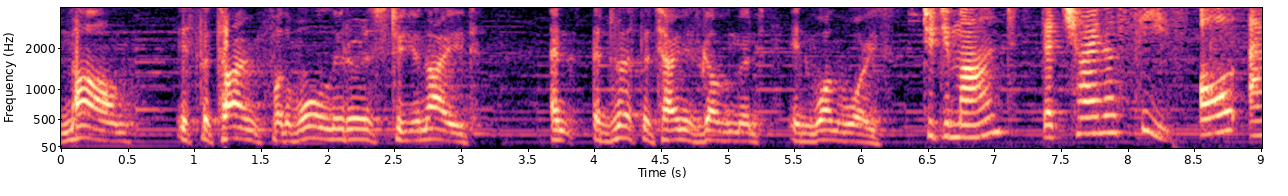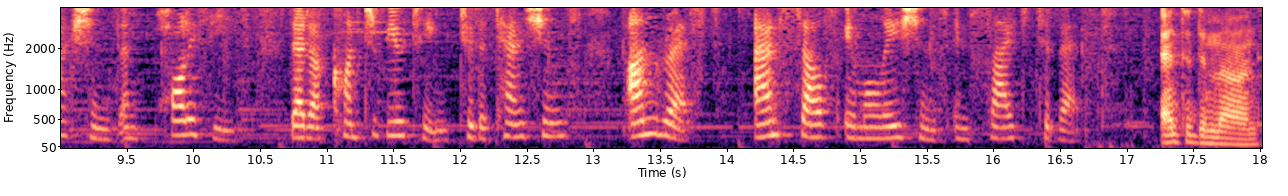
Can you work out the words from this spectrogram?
Now is the time for the world leaders to unite and address the Chinese government in one voice. To demand that China cease all actions and policies that are contributing to the tensions, unrest and self-immolations inside Tibet. And to demand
